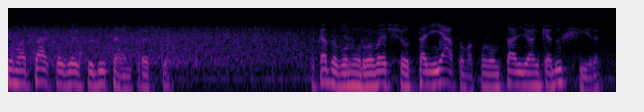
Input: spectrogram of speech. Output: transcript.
Grandissimo attacco questo di Sampras. Attaccato con un rovescio tagliato ma con un taglio anche ad uscire.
